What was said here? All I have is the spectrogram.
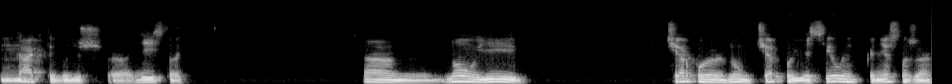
mm-hmm. как ты будешь э, действовать. Э, ну и черпаю, ну, черпаю я силы, конечно же,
